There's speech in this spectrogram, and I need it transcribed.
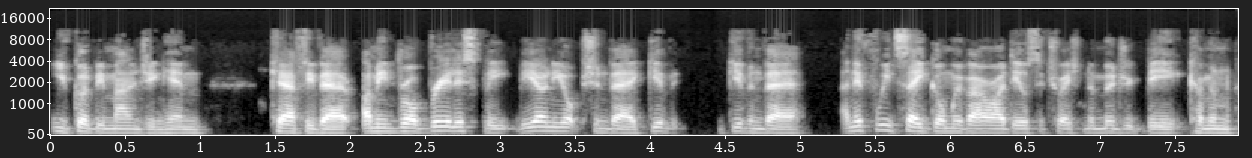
you've got to be managing him carefully there. I mean, Rob, realistically, the only option there, give, given there, and if we'd say gone with our ideal situation, the Mudryk be coming,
